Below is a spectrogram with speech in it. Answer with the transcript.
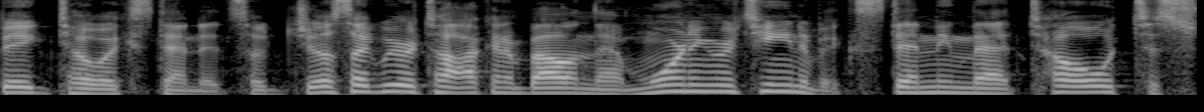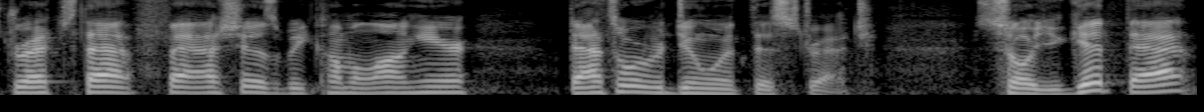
big toe extended. So just like we were talking about in that morning routine of extending that toe to stretch that fascia as we come along here, that's what we're doing with this stretch. So you get that,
